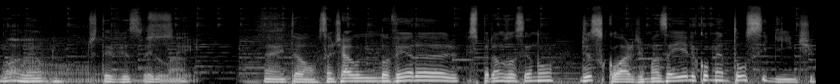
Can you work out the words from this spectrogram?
Não Uau, lembro de ter visto ele lá. sei. É, então, Santiago Louveira, esperamos você no Discord. Mas aí ele comentou o seguinte:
